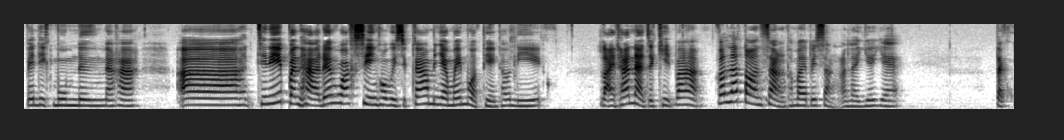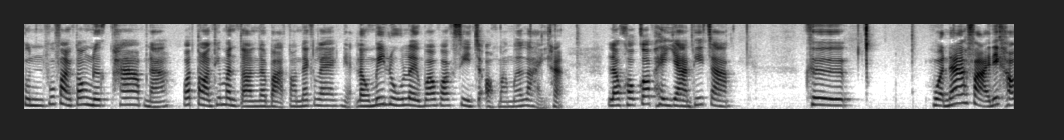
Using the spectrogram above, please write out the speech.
เป็นอีกมุมหนึ่งนะคะอ่าทีนี้ปัญหาเรื่องวัคซีนโควิด -19 มันยังไม่หมดเพียงเท่านี้ หลายท่านอาจจะคิดว่า ก็แล้วตอนสั่งทำไมไปสั่งอะไรเยอะแยะ แต่คุณผู้ฟังต้องนึกภาพนะ ว่าตอนที่มันตอนระบาดตอนแรกๆเนี่ยเราไม่รู้เลยว่าวัคซีนจะออกมาเมื่อไหร่ค่ะ แล้วเขาก็พยายามที่จะคือหัวหน้าฝ่ายที่เขา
